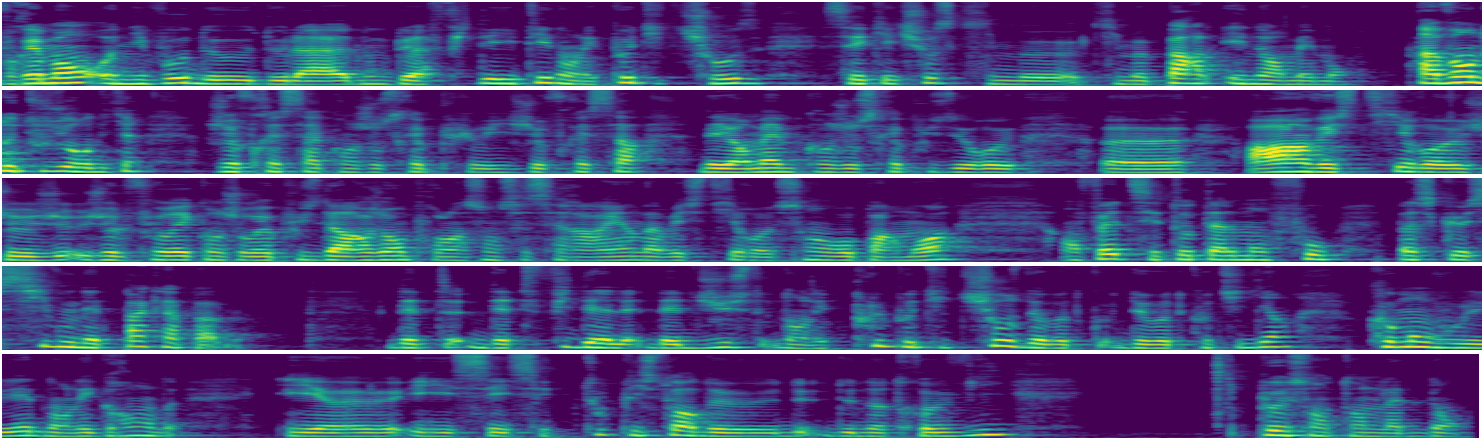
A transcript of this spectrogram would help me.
vraiment au niveau de, la, donc de la fidélité dans les petites choses, c'est quelque chose qui me, qui me parle énormément. Avant de toujours dire je ferai ça quand je serai plus riche, je ferai ça d'ailleurs même quand je serai plus heureux, euh, ah, investir, euh, je, je, le ferai quand j'aurai plus d'argent, pour l'instant ça sert à rien d'investir 100 euh, euros par mois. En fait c'est totalement faux, parce que si vous n'êtes pas capable d'être fidèle, d'être juste dans les plus petites choses de votre, de votre quotidien, comment vous voulez l'être dans les grandes? Et, et c'est toute l'histoire de, de, notre vie qui peut s'entendre là-dedans.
